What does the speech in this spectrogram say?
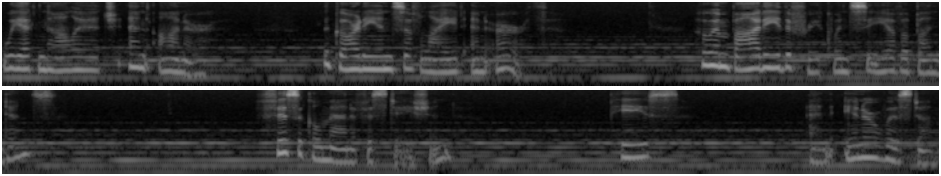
We acknowledge and honor the guardians of light and earth who embody the frequency of abundance, physical manifestation, peace, and inner wisdom.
